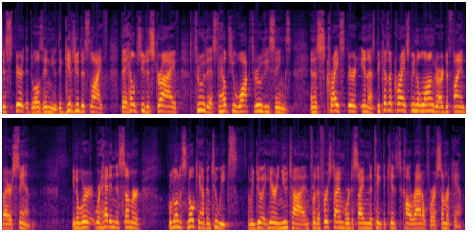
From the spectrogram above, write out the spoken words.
His Spirit that dwells in you, that gives you this life, that helps you to strive through this, to helps you walk through these things. And it's Christ's Spirit in us. Because of Christ, we no longer are defined by our sin. You know, we're, we're heading this summer, we're going to snow camp in two weeks, and we do it here in Utah. And for the first time, we're deciding to take the kids to Colorado for our summer camp.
